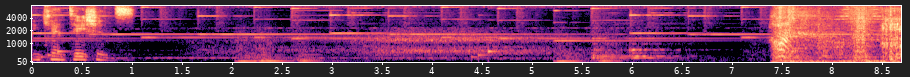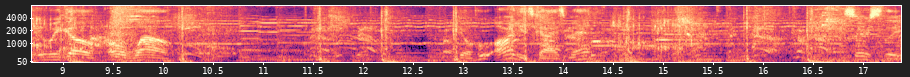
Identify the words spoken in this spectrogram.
incantations. Here we go. Oh wow. Yo, who are these guys, man? Seriously.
